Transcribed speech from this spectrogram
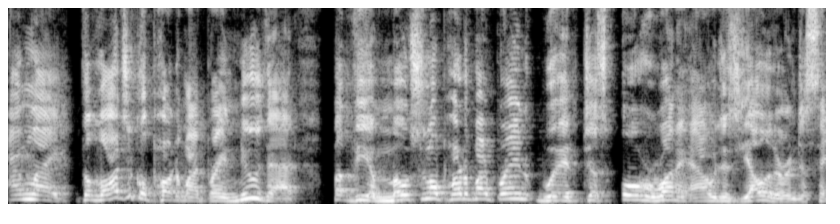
And like, the logical part of my brain knew that, but the emotional part of my brain would just overrun it and I would just yell at her and just say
